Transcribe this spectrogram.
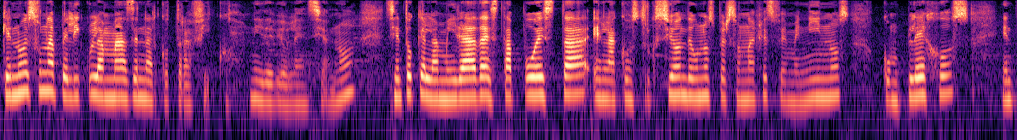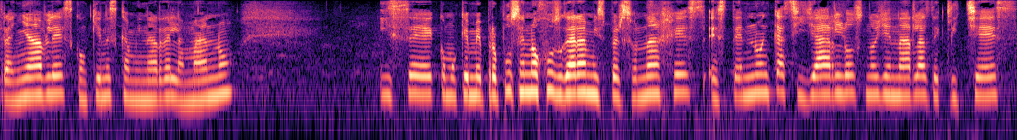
que no es una película más de narcotráfico ni de violencia, ¿no? Siento que la mirada está puesta en la construcción de unos personajes femeninos complejos, entrañables, con quienes caminar de la mano. Hice como que me propuse no juzgar a mis personajes, este, no encasillarlos, no llenarlas de clichés,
